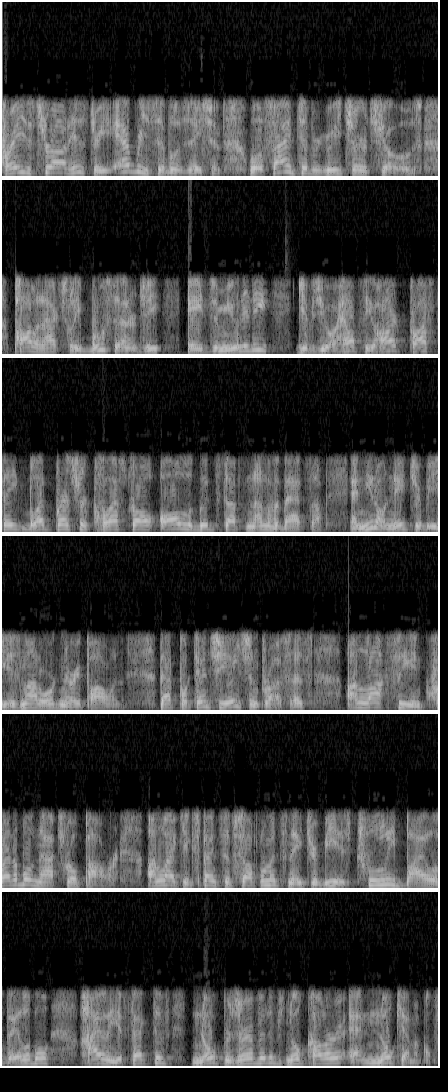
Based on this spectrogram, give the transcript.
praised throughout history, every civilization. Well, scientific research shows pollen actually boosts energy, aids immunity, gives you a healthy heart, prostate, blood pressure, cholesterol, all the good stuff, none of the bad stuff. And you know, Nature Bee is not ordinary pollen. That potentiation process unlocks the incredible natural power. Unlike expensive supplements, Nature Bee is truly bioavailable, highly effective, no preservatives, no color, and no chemicals.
